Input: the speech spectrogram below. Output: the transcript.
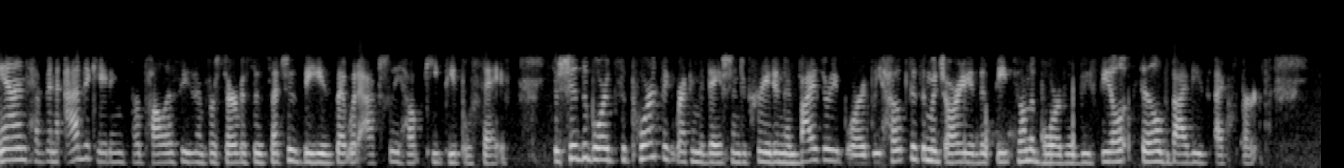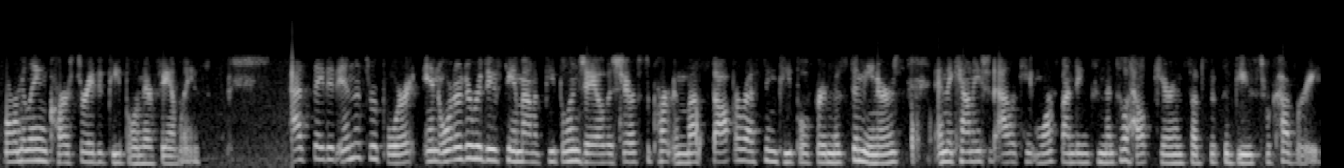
and have been advocating for policies and for services such as these that would actually help keep people safe. So should the board support the recommendation to create an advisory board, we hope that the majority of the seats on the board will be filled by these experts, formerly incarcerated people and their families. As stated in this report, in order to reduce the amount of people in jail, the Sheriff's Department must stop arresting people for misdemeanors, and the county should allocate more funding to mental health care and substance abuse recovery.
